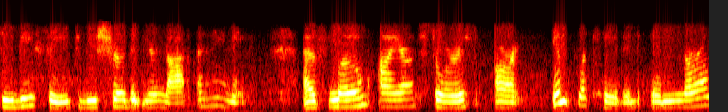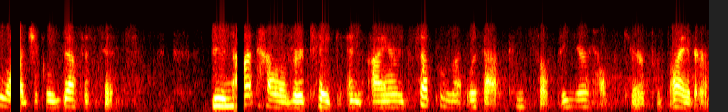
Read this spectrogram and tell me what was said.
CBC to be sure that you're not anemic, as low iron stores are implicated in neurological deficits. Do not, however, take an iron supplement without consulting your healthcare provider.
